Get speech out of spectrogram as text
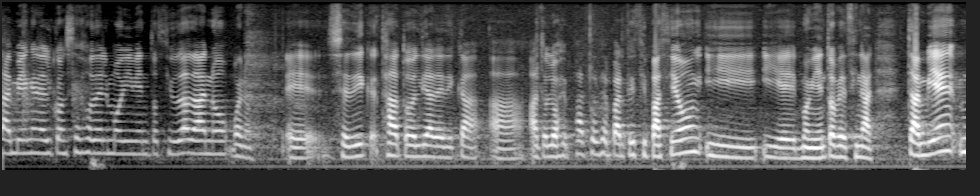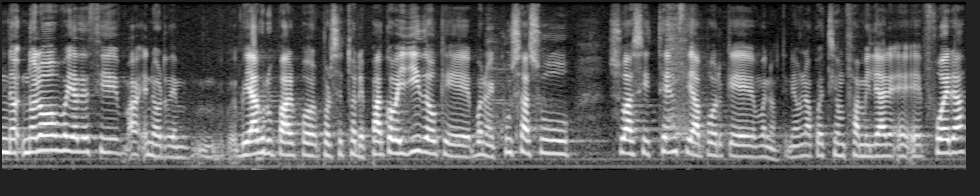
también en el Consejo del Movimiento Ciudadano, bueno, eh, se está todo el día dedicado a, todos los espacios de participación y, el movimiento vecinal. También, no, lo voy a decir en orden, voy a agrupar por, sectores. Paco Bellido, que, bueno, excusa su, su asistencia porque, bueno, tenía una cuestión familiar eh, eh, fuera,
